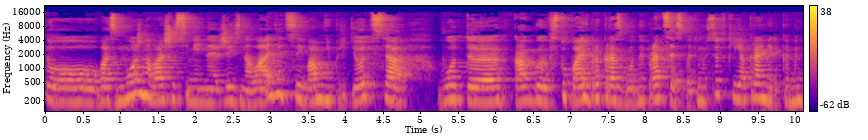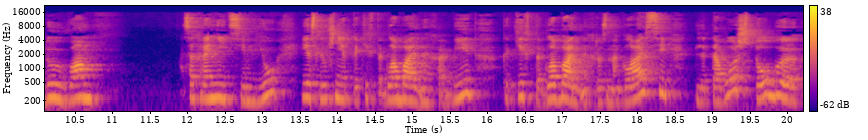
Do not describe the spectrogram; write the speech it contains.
то, возможно, ваша семейная жизнь наладится, и вам не придется вот э, как бы вступать в бракоразводный процесс. Поэтому все-таки я крайне рекомендую вам сохранить семью, если уж нет каких-то глобальных обид, каких-то глобальных разногласий, для того, чтобы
